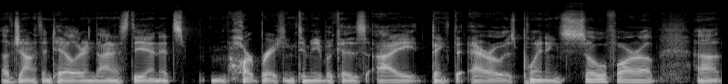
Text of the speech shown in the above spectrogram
of Jonathan Taylor in Dynasty, and it's heartbreaking to me because I think the arrow is pointing so far up. Uh,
